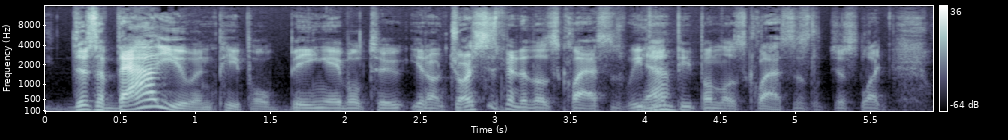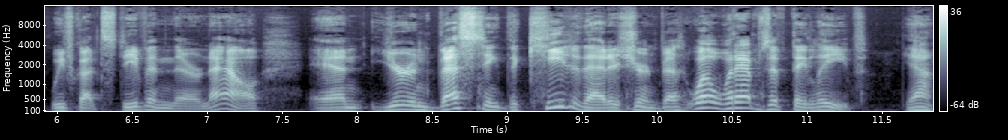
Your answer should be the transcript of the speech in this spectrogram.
there's a value in people being able to, you know, Joyce has been to those classes. We've Yeah. had people in those classes, just like we've got Steven there now. And you're investing. The key to that is you're investing. Well, what happens if they leave? Yeah.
